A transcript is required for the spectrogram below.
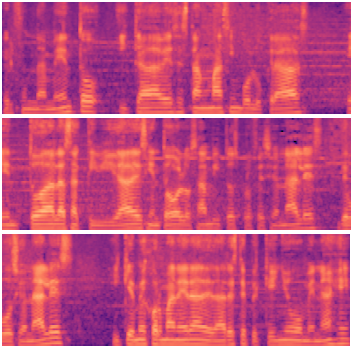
el fundamento y cada vez están más involucradas en todas las actividades y en todos los ámbitos profesionales, devocionales. Y qué mejor manera de dar este pequeño homenaje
